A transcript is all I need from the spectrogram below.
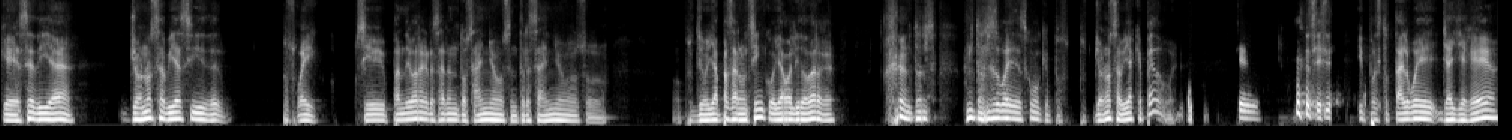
que ese día yo no sabía si, de- pues, güey, si Panda iba a regresar en dos años, en tres años, o, o, pues digo, ya pasaron cinco, ya ha valido verga. Entonces, entonces, güey, es como que, pues, pues, yo no sabía qué pedo, güey. sí, sí, sí. Y pues total, güey, ya llegué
